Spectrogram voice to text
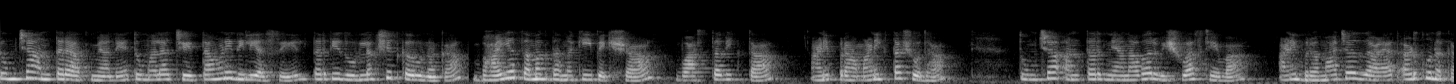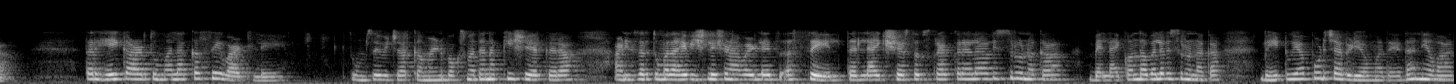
तुमच्या अंतरात्म्याने तुम्हाला चेतावणी दिली असेल तर ती दुर्लक्षित करू नका. बाह्य चमकधमकीपेक्षा वास्तविकता आणि प्रामाणिकता शोधा. तुमच्या अंतर्ज्ञानावर विश्वास ठेवा आणि भ्रमाच्या जाळ्यात अडकू नका. तर हे कार्ड तुम्हाला कसे वाटले? तुमचे विचार कमेंट बॉक्समध्ये नक्की शेअर करा. आणि जर तुम्हाला हे विश्लेषण आवडलेच असेल तर लाईक शेअर सबस्क्राईब करायला विसरू नका. बेल आयकॉन दाबायला विसरू नका. भेटूया पुढच्या व्हिडिओमध्ये धन्यवाद.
